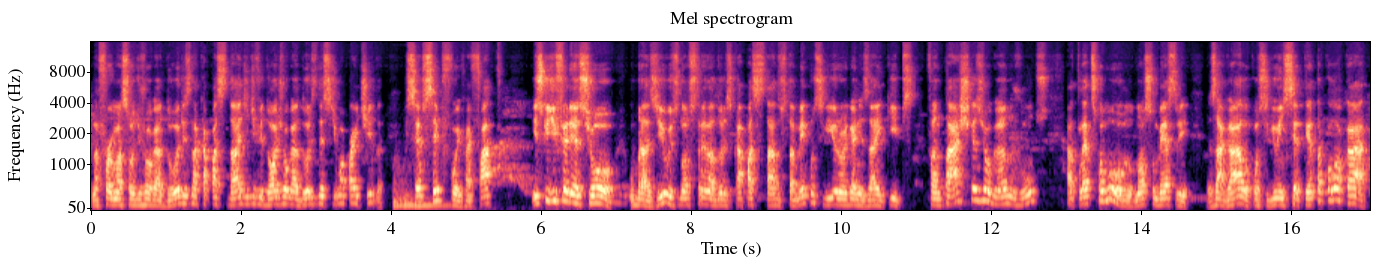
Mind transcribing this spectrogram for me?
na formação de jogadores, na capacidade individual de jogadores de decidir uma partida. Isso é, sempre foi, é fato. Isso que diferenciou o Brasil, e os nossos treinadores capacitados também conseguiram organizar equipes fantásticas jogando juntos atletas como o nosso mestre Zagallo conseguiu em 70 colocar.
